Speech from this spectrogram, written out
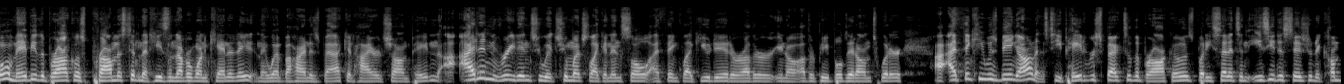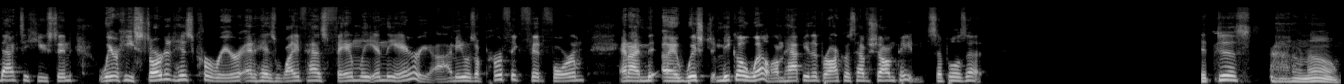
well, maybe the Broncos promised him that he's the number one candidate and they went behind his back and hired Sean Payton. I, I didn't read into it too much like an insult. I think like you did or other, you know, other people did on Twitter. I, I think he was being honest. He paid respect to the Broncos, but he said it's an easy decision to come back to Houston where he started his career and his wife has family in the area. I mean, it was a perfect fit for him. And I, I wished Miko well. I'm happy the Broncos have Sean Payton. Simple as that. It just, I don't know.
